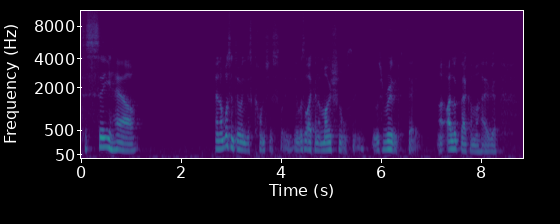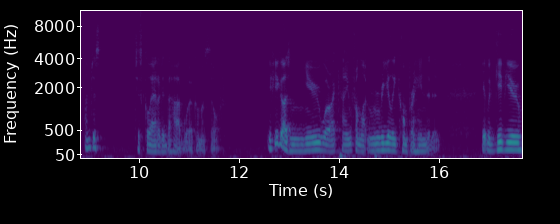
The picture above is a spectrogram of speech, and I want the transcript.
to see how and I wasn't doing this consciously. It was like an emotional thing. It was really pathetic. I, I look back on my behavior. I'm just just glad I did the hard work on myself. If you guys knew where I came from, like really comprehended it, it would give you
